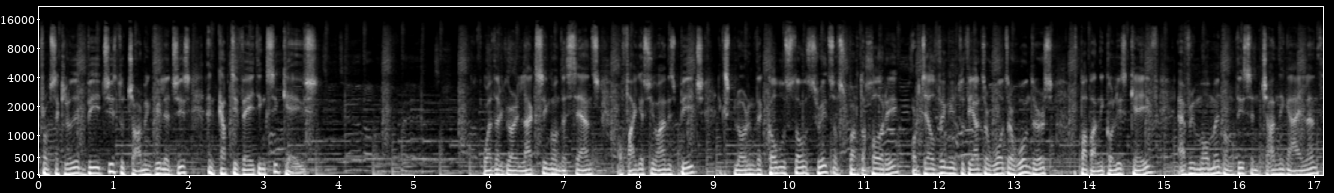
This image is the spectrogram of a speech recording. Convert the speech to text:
From secluded beaches to charming villages and captivating sea caves. Whether you are relaxing on the sands of Agios Ioannis Beach, exploring the cobblestone streets of Spartochori, or delving into the underwater wonders of Papanikolaos Cave, every moment on this enchanting island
